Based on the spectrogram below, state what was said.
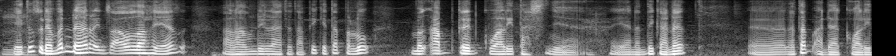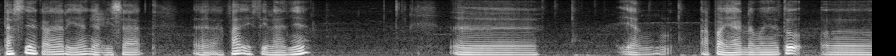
Hmm. Ya itu sudah benar insya Allah ya. Alhamdulillah tetapi kita perlu mengupgrade kualitasnya. Ya nanti karena uh, tetap ada kualitasnya Kang Ari ya. Nggak yeah. bisa uh, apa istilahnya uh, yang apa ya namanya itu uh,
